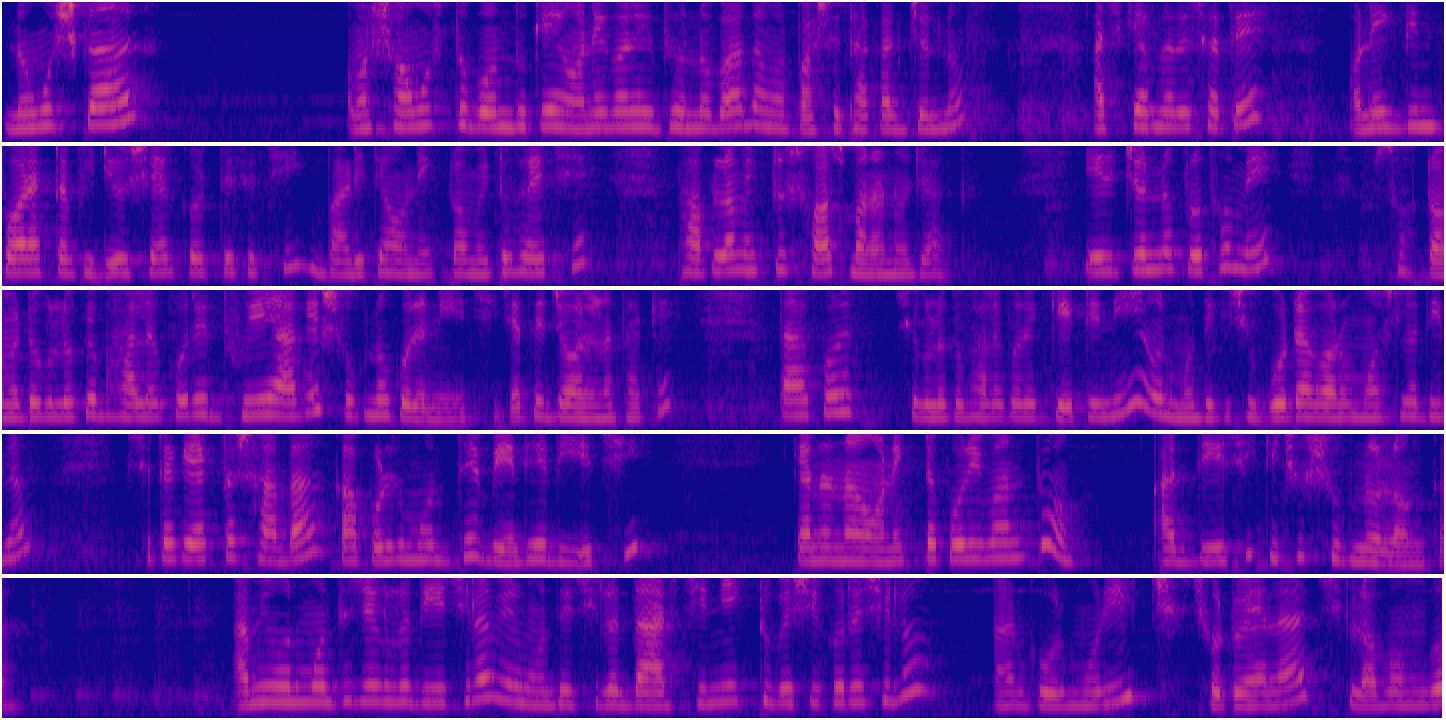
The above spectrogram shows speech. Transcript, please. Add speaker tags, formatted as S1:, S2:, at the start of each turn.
S1: নমস্কার। আমার সমস্ত বন্ধুকে অনেক অনেক ধন্যবাদ আমার পাশে থাকার জন্য। আজকে আপনাদের সাথে অনেক দিন পর একটা ভিডিও শেয়ার করতে এসেছি। বাড়িতে অনেক টমেটো হয়েছে। ভাবলাম একটু সস বানানো যাক। এর জন্য প্রথমে টমেটোগুলোকে ভালো করে ধুয়ে আগে শুকনো করে নিয়েছি যাতে জল না থাকে। তারপরে সেগুলোকে ভালো করে কেটে নিয়ে ওর মধ্যে কিছু গোটা গরম মশলা দিলাম। সেটাকে একটা সাদা কাপড়ের মধ্যে বেঁধে দিয়েছি। কেননা অনেকটা পরিমাণ তো। আর দিয়েছি কিছু শুকনো লঙ্কা। আমি ওর মধ্যে যেগুলো দিয়েছিলাম, এর মধ্যে ছিল দারচিনি একটু বেশি করে ছিল আর গোলমরিচ, ছোটো এলাচ, লবঙ্গ,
